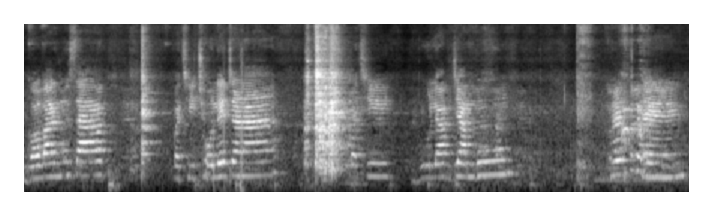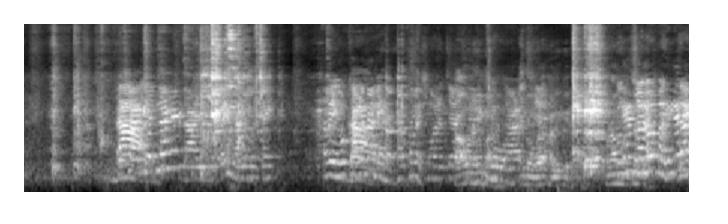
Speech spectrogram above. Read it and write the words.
ગવારનું શાક પછી છોલે ચણા પછી ગુલાબ જાંબુ દાળ. હવે એવું ખાવા ના બેઠા ચલો બધા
